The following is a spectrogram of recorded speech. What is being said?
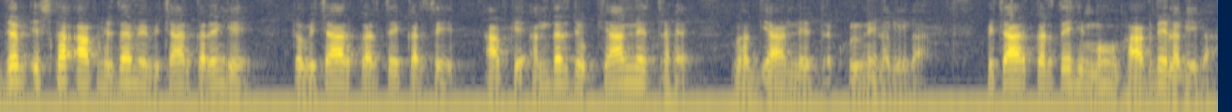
जब इसका आप हृदय में विचार करेंगे तो विचार करते करते आपके अंदर जो ज्ञान नेत्र है, वह ज्ञान नेत्र खुलने लगेगा। विचार करते ही मोह भागने लगेगा।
